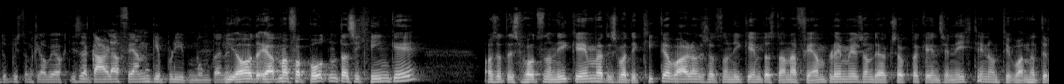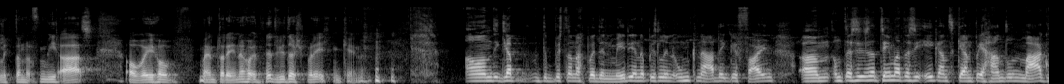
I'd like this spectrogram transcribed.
Du bist dann, glaube ich, auch dieser Gala ferngeblieben. Um deine ja, er hat mir verboten, dass ich hingehe. Also das hat es noch nie gegeben, weil das war die Kickerwahl und es hat es noch nie gegeben, dass dann ein Fernblem ist und er hat gesagt, da gehen sie nicht hin und die waren natürlich dann auf mich aus, aber ich habe meinen Trainer halt nicht widersprechen können. Und ich glaube, du bist dann auch bei den Medien ein bisschen in Ungnade gefallen. Ähm, und das ist ein Thema, das ich eh ganz gern behandeln mag,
